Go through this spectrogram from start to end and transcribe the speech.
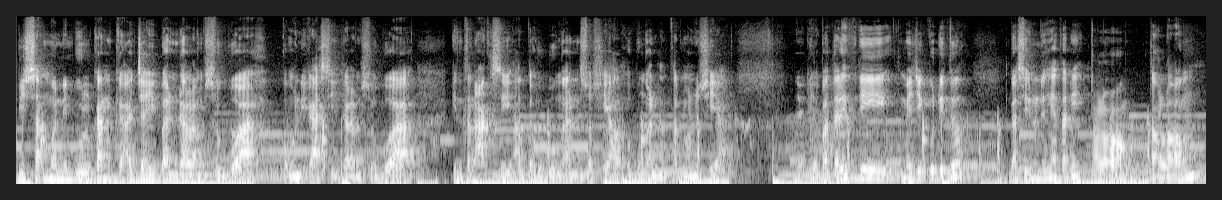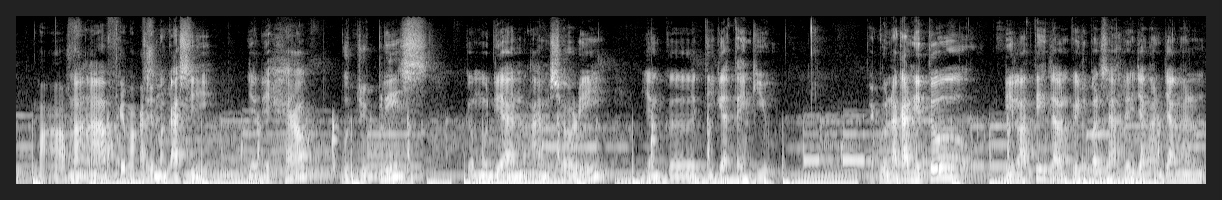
bisa menimbulkan keajaiban dalam sebuah komunikasi, dalam sebuah interaksi atau hubungan sosial, hubungan antar manusia. Jadi apa tadi di magic word itu bahasa Indonesia tadi? Tolong, Tolong, maaf, maaf, terima kasih. terima kasih. Jadi help, would you please, kemudian I'm sorry, yang ketiga thank you. Nah, gunakan itu dilatih dalam kehidupan sehari. Jangan jangan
